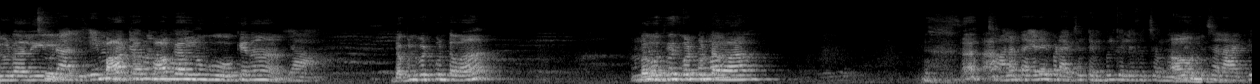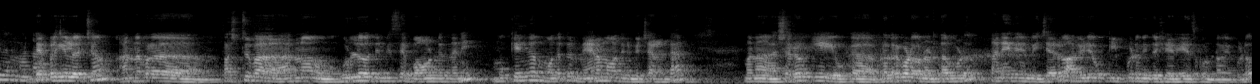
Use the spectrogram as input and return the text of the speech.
చూడాలి. పాకాలు నువ్వు? ఓకేనా? డబ్బులు పెట్టుకుంటావా? భగవద్గీత పట్టుకుంటావా? చాలా టైర్డ్ అయిపోయి యాక్చువల్ టెంపుల్కి వెళ్ళేసి వచ్చాము అవును. చాలా యాక్టివ్ అనమాట టెంపుల్కి వెళ్ళి వచ్చాం అన్న ఫస్ట్ అన్నం గుళ్ళో తినిపిస్తే బాగుంటుందని ముఖ్యంగా మొదట మేనమావ తినిపించారంట మన షరోకి ఒక బ్రదర్ కూడా ఉన్నాడు తమ్ముడు తనే తినిపించారు ఆ వీడియో క్లిప్ కూడా మీతో షేర్ చేసుకుంటాం ఇప్పుడు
